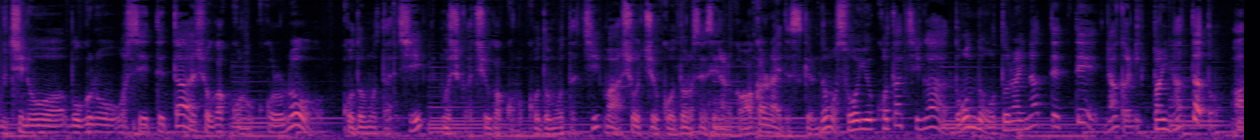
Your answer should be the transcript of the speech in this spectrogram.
うちの僕の教えてた小学校の頃の子供たちもしくは中学校の子供たちまあ小中高どの先生なのかわからないですけれどもそういう子たちがどんどん大人になってってなんか立派になったと。あ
